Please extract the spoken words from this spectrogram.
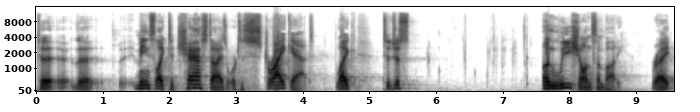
to the, means like to chastise or to strike at, like to just unleash on somebody, right?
